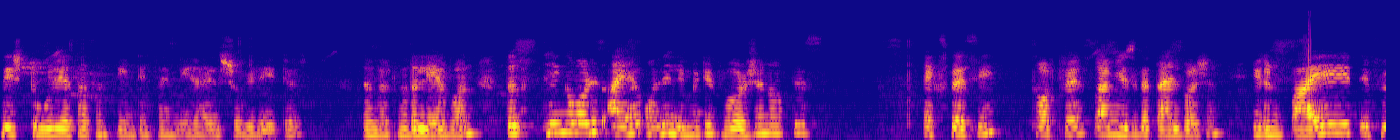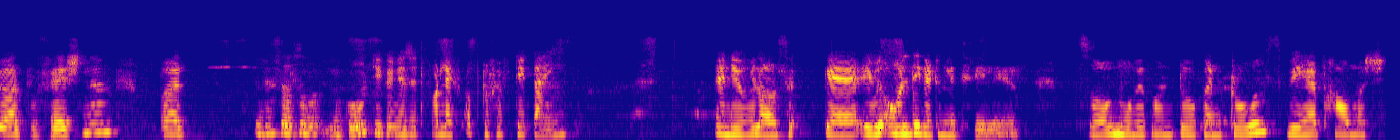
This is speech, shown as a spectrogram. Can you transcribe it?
these two layers are some paintings I made. I will show you later. I'm working on the layer one. The thing about is I have only limited version of this Expresii software, so I'm using the trial version. You can buy it if you are professional, but this is also good. You can use it for like up to 50 times and you will also get you will only get only three layers so moving on to controls we have how much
